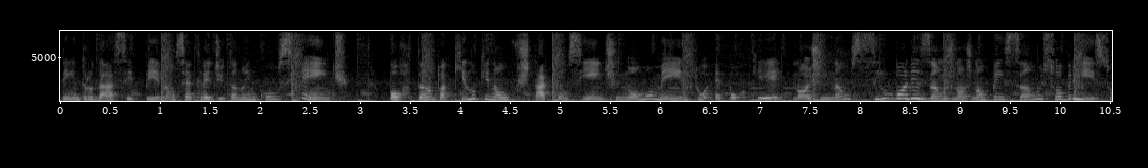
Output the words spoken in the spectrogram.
dentro da ACP não se acredita no inconsciente. Portanto, aquilo que não está consciente no momento é porque nós não simbolizamos, nós não pensamos sobre isso.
